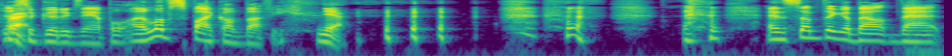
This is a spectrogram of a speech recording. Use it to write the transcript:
That's Right. a good example. I love Spike on Buffy. Yeah. and something about that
